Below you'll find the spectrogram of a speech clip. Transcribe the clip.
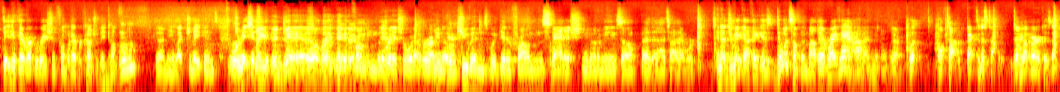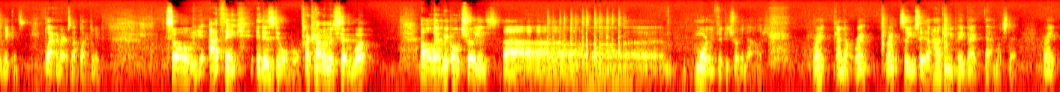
They get their reparation from whatever country they come from. You know what I mean? Like Jamaicans. Or Jamaicans, enslaved in yeah, Jamaica, yeah, so, they, right, they get yeah, it I from mean, the yeah. British or whatever. Right, you know, yeah. Cubans would get it from the Spanish. You know what I mean? So that, that's how that works. And now Jamaica, I think, is doing something about that right now. I, you know, yeah, but off topic, back to this topic. Talking Right. about Americans, not Jamaicans. Black Americans, not Black Jamaicans. So yeah, I think it is doable. Economist said what? Oh, that re- oh trillions, uh, more than fifty trillion dollars, right? I know, right? Right. So you say, how can you pay back that much debt, right?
